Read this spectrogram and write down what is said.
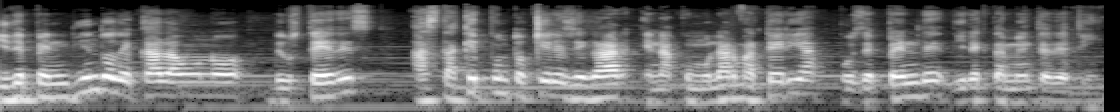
y dependiendo de cada uno de ustedes, hasta qué punto quieres llegar en acumular materia, pues depende directamente de ti.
